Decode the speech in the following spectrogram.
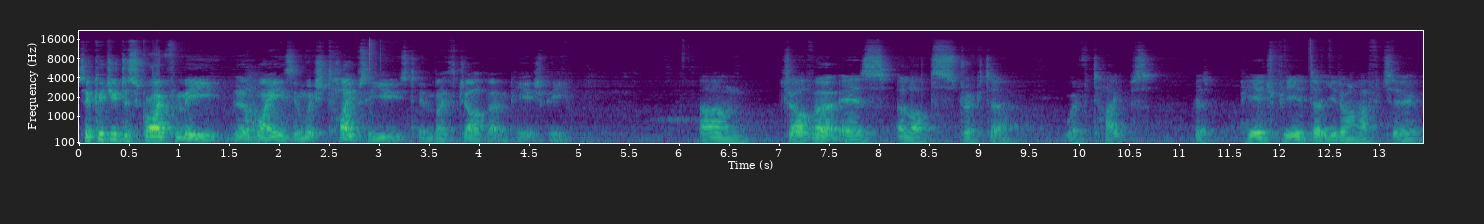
So could you describe for me the ways in which types are used in both Java and PHP? Um, Java is a lot stricter with types because PHP you don't have to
